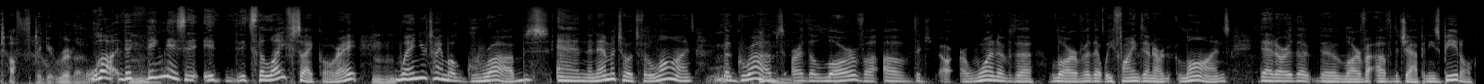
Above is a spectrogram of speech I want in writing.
tough to get rid of. well, the Mm-hmm. thing is, it, it, it's the life cycle, right? When you're talking about grubs and the nematodes for the lawns, the grubs are the larva of the are one of the larvae that we find in our lawns that are the the larva of the Japanese beetle.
